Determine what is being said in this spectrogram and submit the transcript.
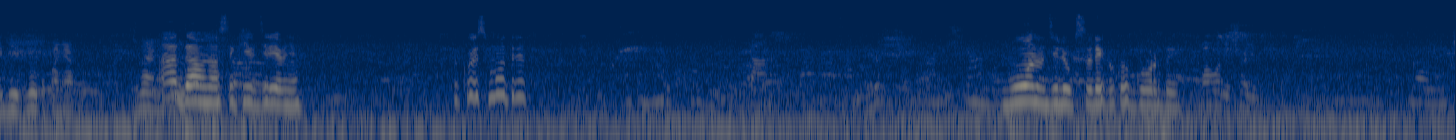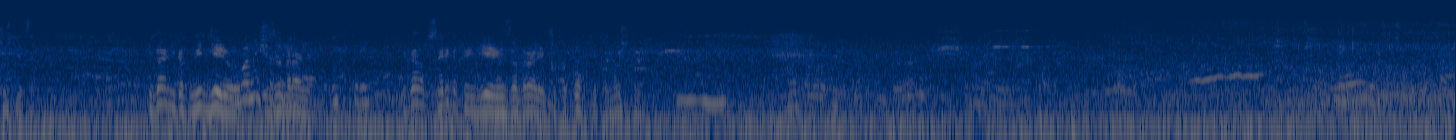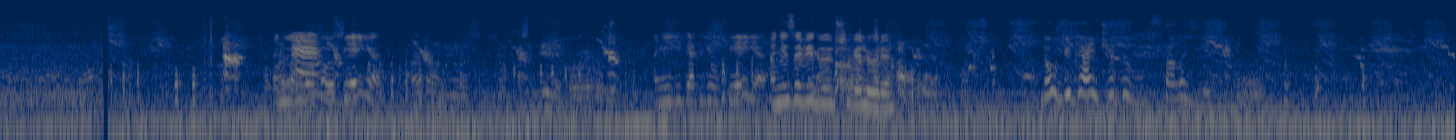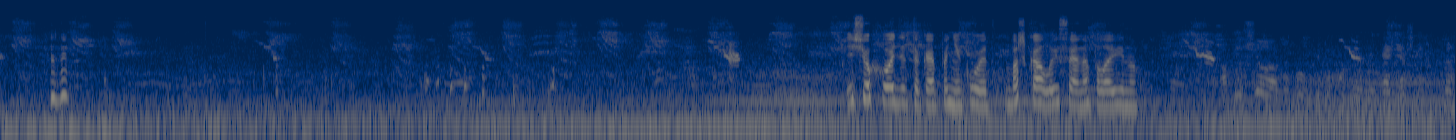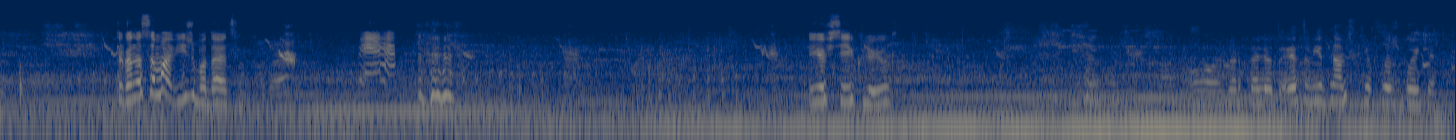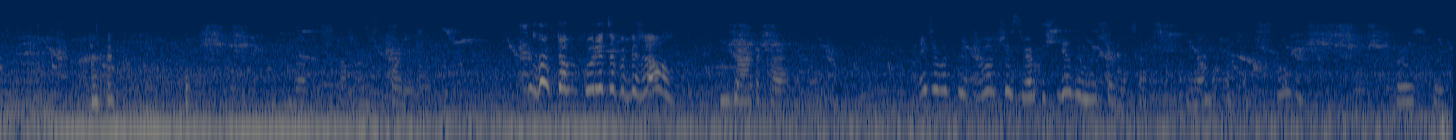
Сибирь, ну это понятно. Знаем. А, да, у нас такие в деревне. Какой смотрит. Вон делюк, смотри, какой гордый. А вот еще один. Чистится. Фига они как дерево Вон еще задрали. Их три. Фига, смотри, как они дерево задрали, типа когти-то мощные. Они едят перья? Они едят его перья? Они завидуют шевелюре. Да убегай, что ты встала здесь? Еще ходит такая, паникует. Башка лысая наполовину. Конечно. Так она сама, видишь, бодается. Ну да. Ее все и клюют. О, вертолет. Это вьетнамские флешбеки. Там курица побежала. Я такая. Эти вот вообще сверху сидят и мы все бросаются. Что происходит?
